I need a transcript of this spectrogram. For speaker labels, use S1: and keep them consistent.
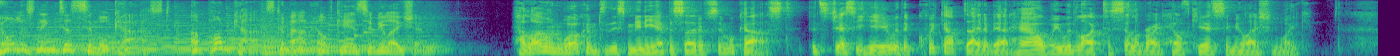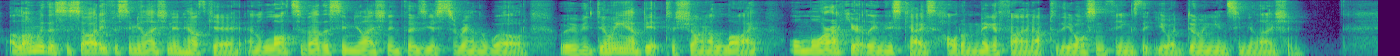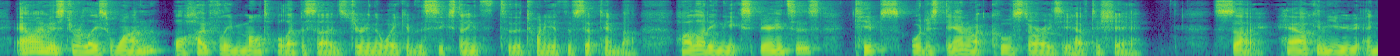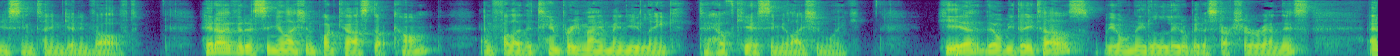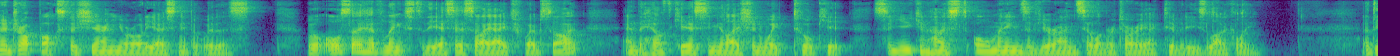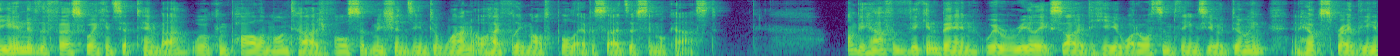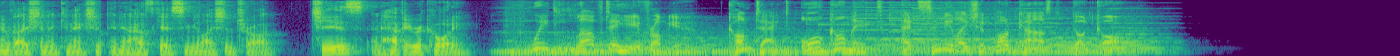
S1: You're listening to Simulcast, a podcast about healthcare simulation.
S2: Hello and welcome to this mini episode of Simulcast. It's Jesse here with a quick update about how we would like to celebrate Healthcare Simulation Week. Along with the Society for Simulation in Healthcare and lots of other simulation enthusiasts around the world, we will be doing our bit to shine a light, or more accurately in this case, hold a megaphone up to the awesome things that you are doing in simulation. Our aim is to release one or hopefully multiple episodes during the week of the 16th to the 20th of September, highlighting the experiences, tips, or just downright cool stories you have to share. So, how can you and your sim team get involved? Head over to simulationpodcast.com and follow the temporary main menu link to Healthcare Simulation Week. Here, there will be details. We all need a little bit of structure around this and a Dropbox for sharing your audio snippet with us. We'll also have links to the SSIH website and the Healthcare Simulation Week Toolkit so you can host all means of your own celebratory activities locally. At the end of the first week in September, we'll compile a montage of all submissions into one or hopefully multiple episodes of Simulcast. On behalf of Vic and Ben, we're really excited to hear what awesome things you are doing and help spread the innovation and connection in our healthcare simulation tribe. Cheers and happy recording.
S1: We'd love to hear from you. Contact or comment at simulationpodcast.com.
